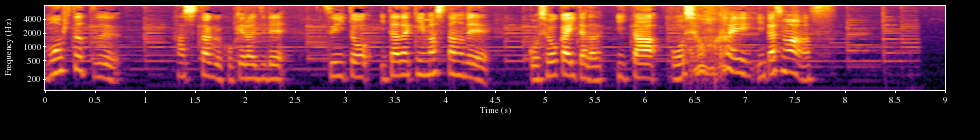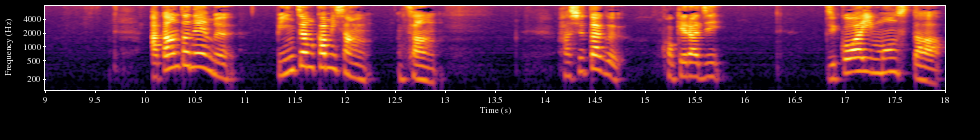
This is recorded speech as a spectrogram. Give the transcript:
もう一つ、ハッシュタグコケラジでツイートいただきましたので、ご紹介いただいた、ご紹介いたします。アカウントネーム、ビンちゃんかみさんさん。ハッシュタグ、コケラジ。自己愛モンスタ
